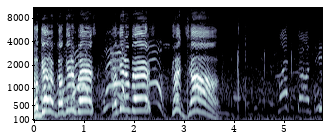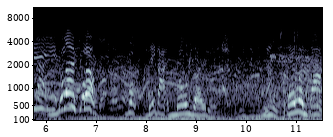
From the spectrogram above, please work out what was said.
Go get him. Go get him, Bears. Go get him, Bears. Good job. Let's go, team. Let's go. But they got no yardage. Zero. They went back.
